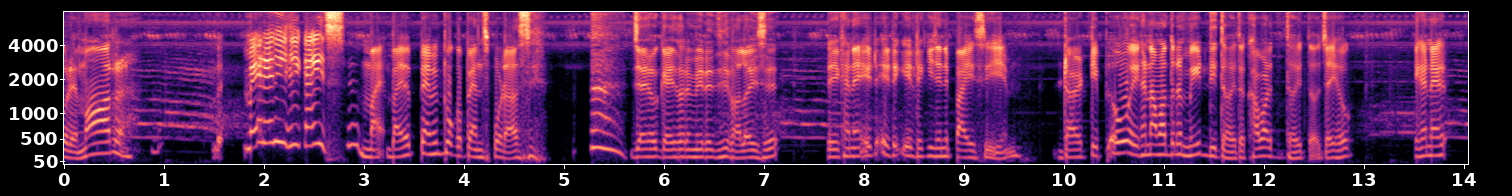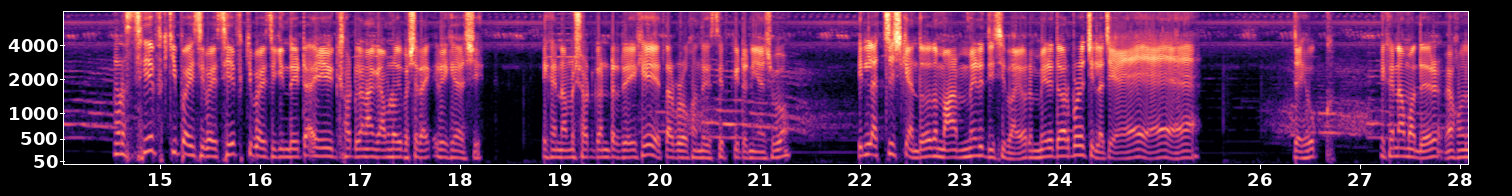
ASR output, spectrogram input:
করে মার। মেরে দিয়েছি গাইস বায়োপে আমি পোকো প্যান্টস পরে আছে। যাই হোক গাইস ওরা মেরে দিয়েছি, ভালো হয়েছে। তো এখানে এটা এটা কি জানি পাইছি। ডার্টি ও, এখানে আমাদের মিট দিতে হয়তো খাবার দিতে হয়তো যাই হোক। এখানে আমরা সেফ কি পাইছি ভাই? সেফ কি পাইছি? কিন্তু এটা এই শর্টগান আগে আমরা ওই পাশে রেখে আসি। এখানে আমরা শর্টগানটা রেখে তারপর ওখান থেকে সেফ কিটা নিয়ে আসব। চিল্লাচ্ছিস কেন? তো মেরে দিছি ভাই। ওরা মেরে দেওয়ার পরে চিল্লাচ্ছে। যাই হোক, এখানে আমাদের এখন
